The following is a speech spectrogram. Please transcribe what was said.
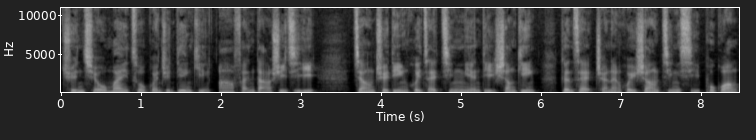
全球卖座冠军电影《阿凡达》续集将确定会在今年底上映，更在展览会上惊喜曝光《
